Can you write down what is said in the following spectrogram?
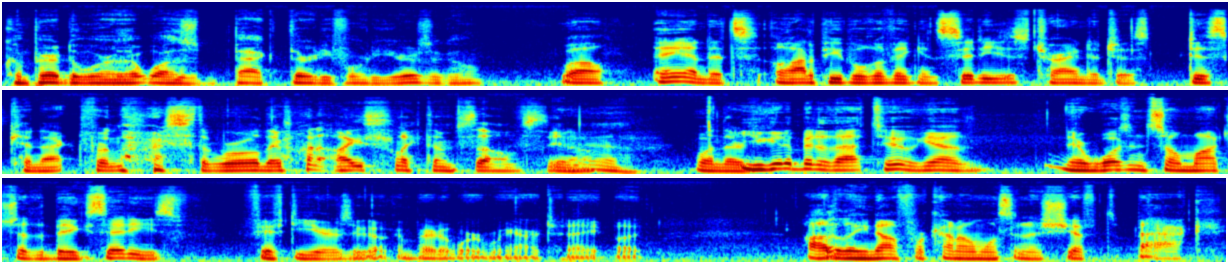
compared to where it was back 30, 40 years ago. Well, and it's a lot of people living in cities trying to just disconnect from the rest of the world. They want to isolate themselves, you know, Yeah. when they're you get a bit of that too. Yeah, there wasn't so much of the big cities 50 years ago compared to where we are today, but oddly enough, we're kind of almost in a shift back.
